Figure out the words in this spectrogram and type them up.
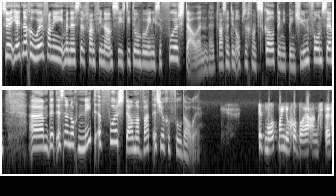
So jy het nou gehoor van die minister van Finansies Tito Mboweni se voorstel en dit was net in opsig van skuld en die pensioenfonde. Ehm um, dit is nou nog net 'n voorstel, maar wat is jou gevoel daaroor? Dit maak my nogal baie angstig.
